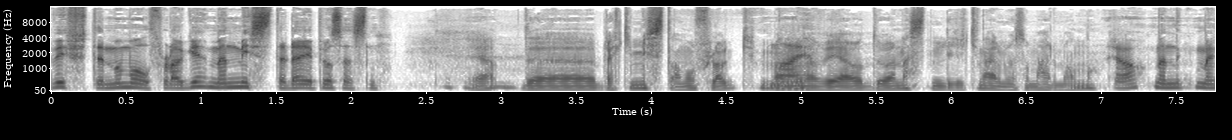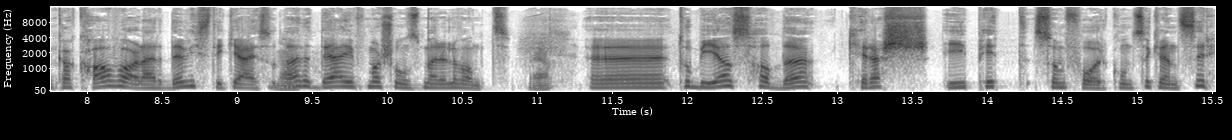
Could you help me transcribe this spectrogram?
vifte med målflagget, men mister det i prosessen. ja. Det ble ikke mista noe flagg, men vi er du er nesten like nærme som Herman. Da. Ja, men, men Kaka var der. Det visste ikke jeg, så der, det er informasjon som er relevant. Ja. Eh, Tobias hadde krasj i pit som får konsekvenser.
